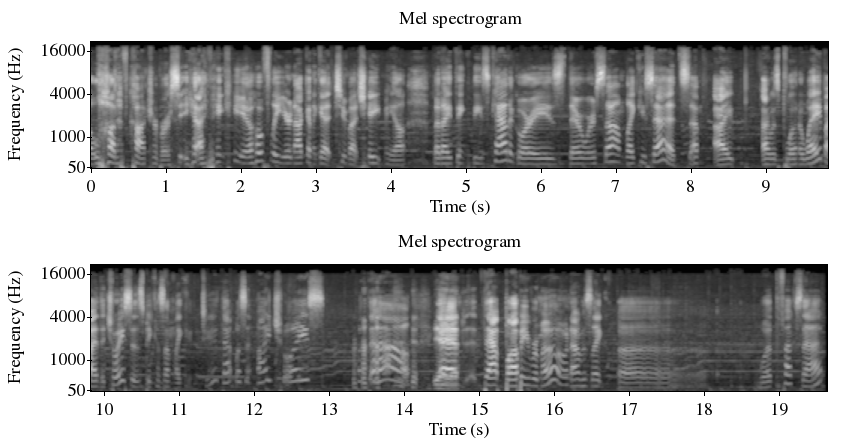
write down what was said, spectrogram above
a lot of controversy. I think, you know, hopefully you're not going to get too much hate mail, but I think these categories, there were some, like you said, some, I, I was blown away by the choices because I'm like, dude, that wasn't my choice. What the hell? Yeah, and that Bobby Ramone, I was like, uh, what the fuck's that?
